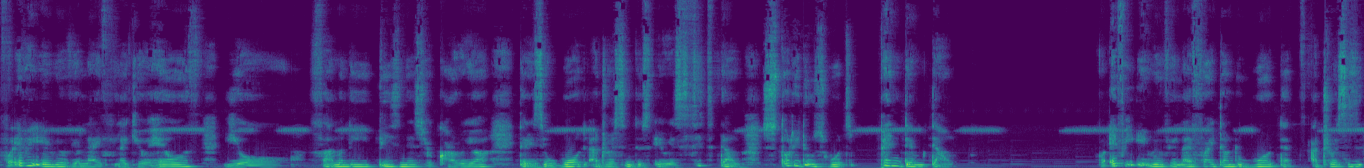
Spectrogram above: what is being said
for every area of your life, like your health, your family, business, your career, there is a word addressing those areas. Sit down, study those words, pen them down. For every area of your life, write down the word that addresses it,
